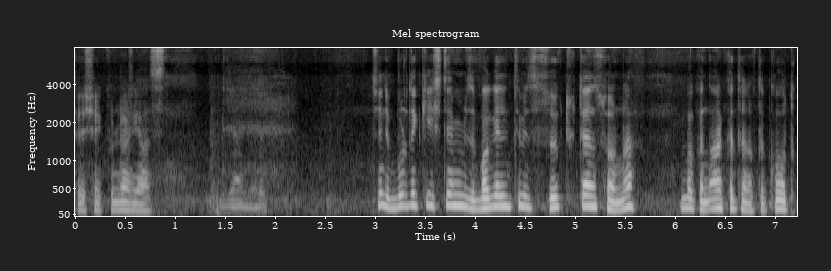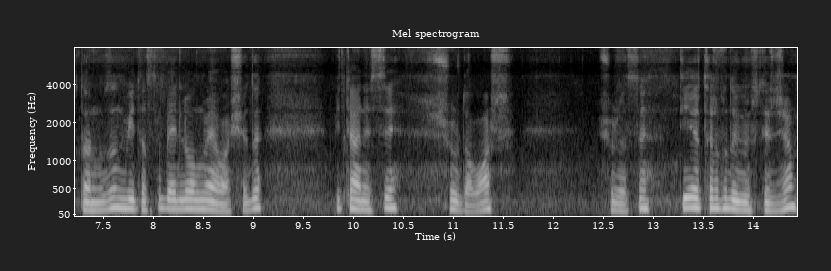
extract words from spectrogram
Teşekkürler Yasin. Rica ederim. Şimdi buradaki işlemimizi, bagaletimizi söktükten sonra bakın arka tarafta koltuklarımızın vidası belli olmaya başladı. Bir tanesi şurada var. Şurası. Diğer tarafı da göstereceğim.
